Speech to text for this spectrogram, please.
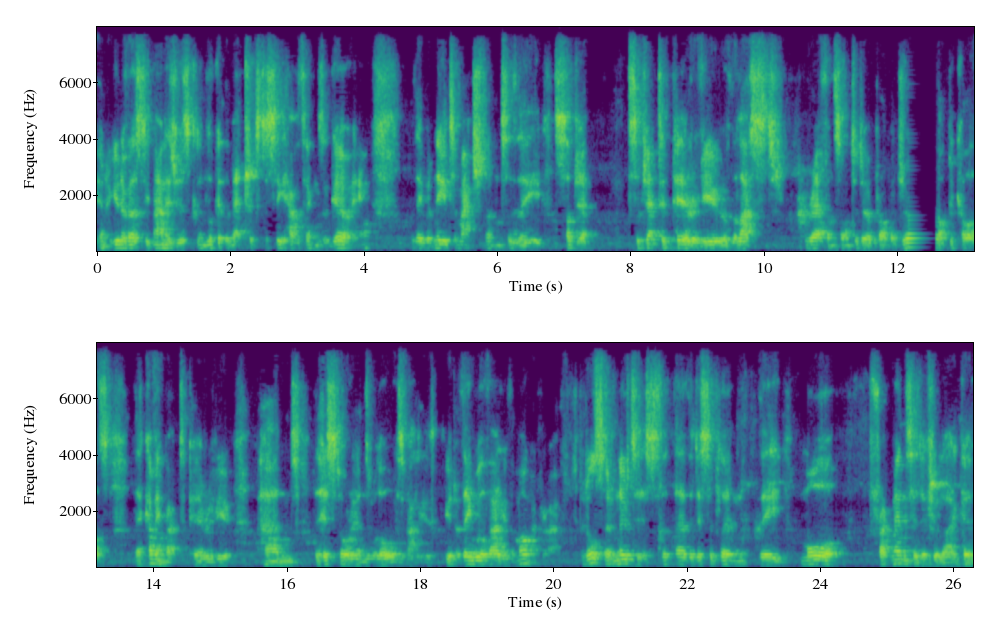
you know, university managers can look at the metrics to see how things are going. They would need to match them to the subject subjective peer review of the last reference on to do a proper job because they're coming back to peer review and the historians will always value, you know, they will value the monograph. But also notice that they're the discipline, the more fragmented, if you like, a,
